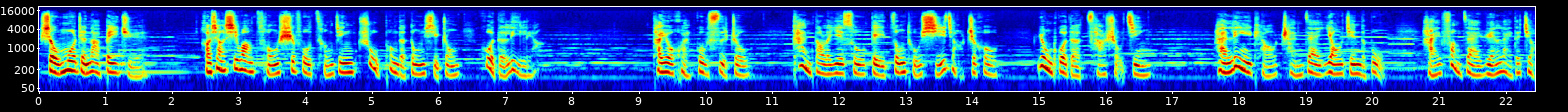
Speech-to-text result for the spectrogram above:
手摸着那杯爵，好像希望从师父曾经触碰的东西中获得力量。他又环顾四周，看到了耶稣给宗徒洗脚之后用过的擦手巾，和另一条缠在腰间的布。还放在原来的角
